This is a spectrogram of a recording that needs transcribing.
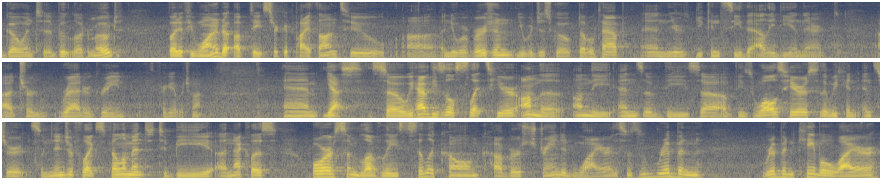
go into bootloader mode. But if you wanted to update CircuitPython to uh, a newer version, you would just go double tap and you can see the LED in there uh, turn red or green. I forget which one. Um, yes, so we have these little slits here on the on the ends of these uh, of these walls here, so that we can insert some NinjaFlex filament to be a necklace, or some lovely silicone cover stranded wire. This is a ribbon ribbon cable wire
